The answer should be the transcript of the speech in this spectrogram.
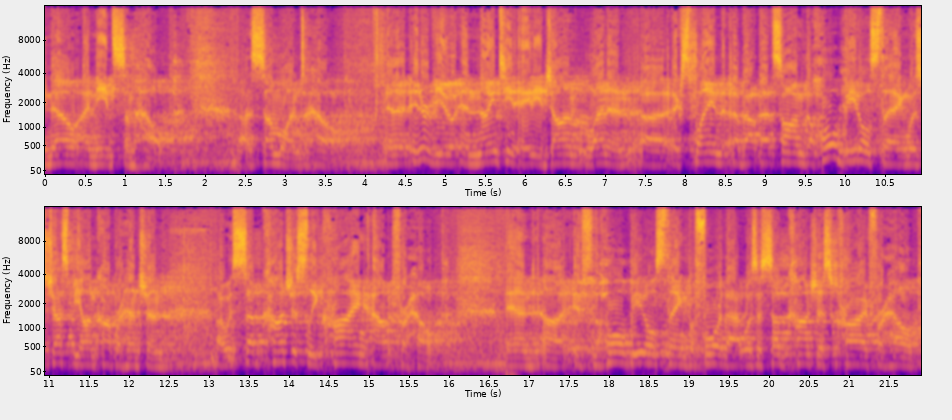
You know, I need some help. Uh, someone to help. In an interview in 1980, John Lennon uh, explained about that song the whole Beatles thing was just beyond comprehension. I was subconsciously crying out for help. And uh, if the whole Beatles thing before that was a subconscious cry for help,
